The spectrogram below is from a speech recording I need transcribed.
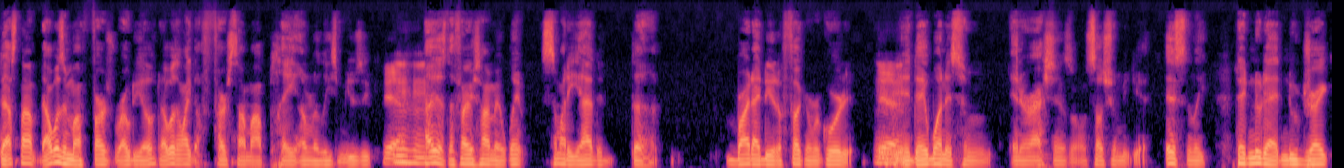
that's not that wasn't my first rodeo. That wasn't like the first time I played unreleased music. Yeah. Mhm. That's just the first time it went. Somebody had the, the bright idea to fucking record it. Yeah. And they wanted some interactions on social media instantly. They knew that new Drake.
